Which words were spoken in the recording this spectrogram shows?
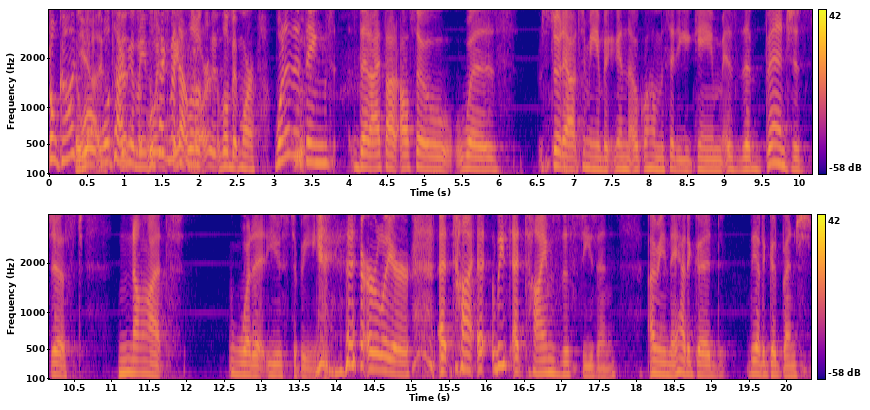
Oh God, But yeah. we'll, we'll talk about we'll talk about that a little a little bit more. One of the things that I thought also was stood out to me in the Oklahoma City game is the bench is just not what it used to be earlier at time at least at times this season. I mean, they had a good they had a good bench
